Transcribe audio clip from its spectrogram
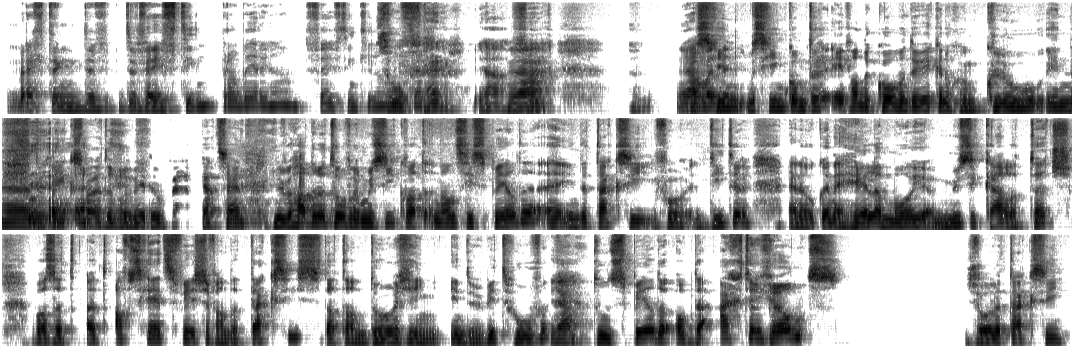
richting de, de 15 proberen gaan. 15 kilometer. Zo ver, ja. ja. Ver. Ja, misschien, misschien komt er een van de komende weken nog een clue in uh, de reeks waardoor we weten hoe ver het gaat zijn. Nu, we hadden het over muziek, wat Nancy speelde uh, in de taxi voor Dieter. En ook een hele mooie muzikale touch was het, het afscheidsfeestje van de taxis, dat dan doorging in de Withoeve. Ja. Toen speelde op de achtergrond Jole Taxi.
